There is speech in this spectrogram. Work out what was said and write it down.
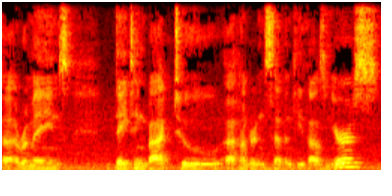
uh, remains dating back to 170,000 years.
